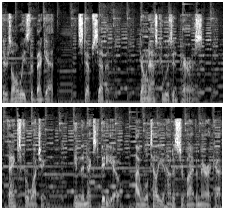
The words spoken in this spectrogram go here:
there's always the baguette. Step 7. Don't ask who is in Paris. Thanks for watching. In the next video, I will tell you how to survive America.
